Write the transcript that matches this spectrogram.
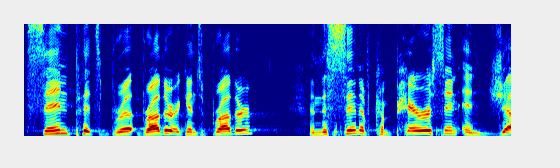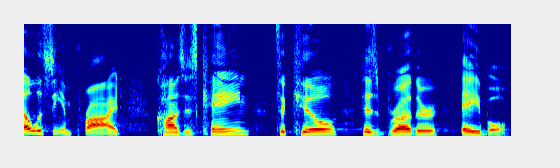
Sin pits br- brother against brother, and the sin of comparison and jealousy and pride causes Cain to kill his brother Abel.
